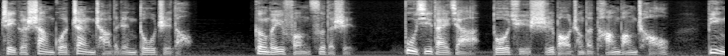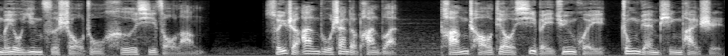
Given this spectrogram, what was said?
这个上过战场的人都知道。更为讽刺的是，不惜代价夺取石宝城的唐王朝，并没有因此守住河西走廊。随着安禄山的叛乱，唐朝调西北军回中原平叛时，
